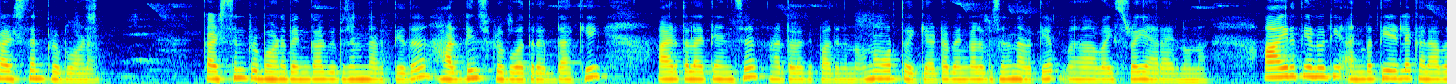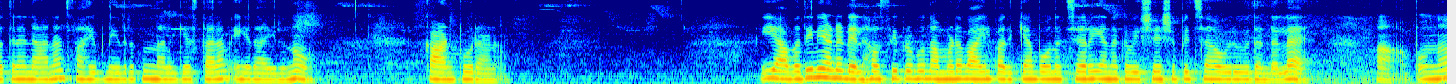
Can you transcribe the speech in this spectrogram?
കഴ്സൻ പ്രഭുവാണ്. കഴ്സൻ പ്രഭുവാണ് ബംഗാൾ വിഭജനം നടത്തിയത്. ഹർഡിൻസ് പ്രഭു അത് റദ്ദാക്കി. ആയിരത്തി തൊള്ളായിരത്തി അഞ്ച് ആയിരത്തി തൊള്ളായിരത്തി പതിനൊന്ന് ഒന്ന് ഓർത്ത് വയ്ക്കുക കേട്ടോ. ബംഗാൾ വിഭജനം നടത്തിയ വൈസ്രോയി ആരായിരുന്നു എന്ന്. ആയിരത്തി എണ്ണൂറ്റി അൻപത്തി ഏഴിലെ കലാപത്തിന് നാനാ സാഹിബ് നേതൃത്വം നൽകിയ സ്ഥലം ഏതായിരുന്നു? കാൺപൂരാണ്. ഈ അവധിനെയാണ് ഡൽഹൌസി പ്രഭു നമ്മുടെ വായിൽ പതിക്കാൻ പോകുന്ന ചെറി എന്നൊക്കെ വിശേഷിപ്പിച്ച ഒരു ഇതുണ്ടല്ലേ? ആ അപ്പോൾ ഒന്ന്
